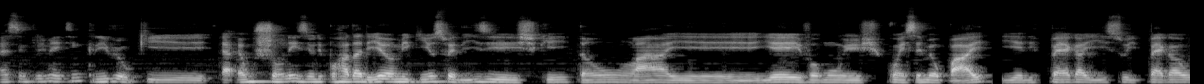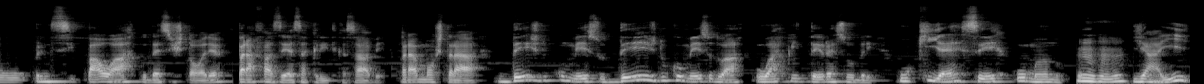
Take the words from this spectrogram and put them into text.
é simplesmente incrível que é é um shonenzinho de porradaria, amiguinhos felizes que estão lá e. E aí, vamos conhecer meu pai. E ele pega isso e pega o principal arco dessa história pra fazer essa crítica, sabe? Pra mostrar desde o começo, desde o começo do arco, o arco inteiro é sobre o que é ser humano. Uhum. E aí,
